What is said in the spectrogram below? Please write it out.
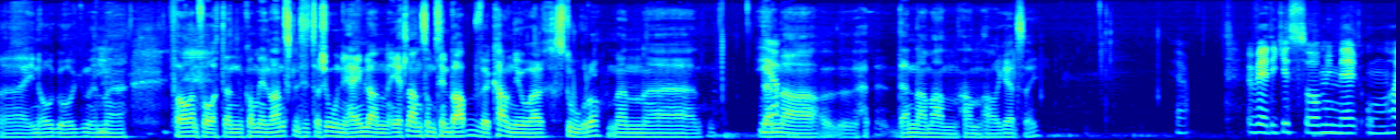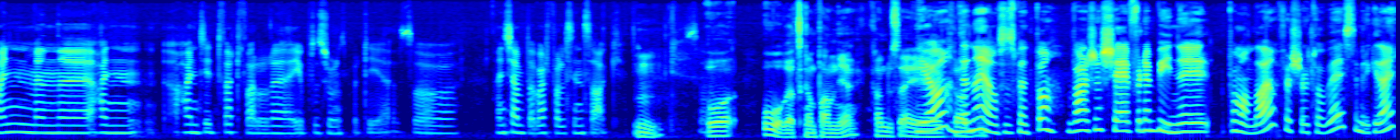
eh, i Norge òg, men eh, faren for at en kommer i en vanskelig situasjon i heimland, i et land som Zimbabwe, kan jo være stor, da. Men denne, Ja. denne, mannen, han har greid seg. Ja. Jeg vet ikke så mye mer om han, men han, han sitter i hvert fall i opposisjonspartiet, så han kjemper i hvert fall sin sak. Mm. Og årets kampanje, kan du si Ja, hva- den er jeg også spent på. Hva er det som skjer? For den begynner på mandag, 1. oktober, stemmer ikke det?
